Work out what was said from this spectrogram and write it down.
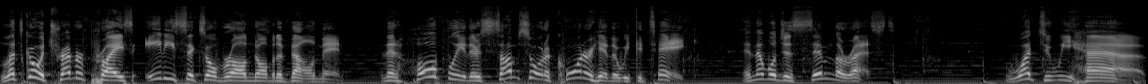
Let's go with Trevor Pryce, 86 overall normal development. And then hopefully there's some sort of corner here that we could take. And then we'll just sim the rest. What do we have?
